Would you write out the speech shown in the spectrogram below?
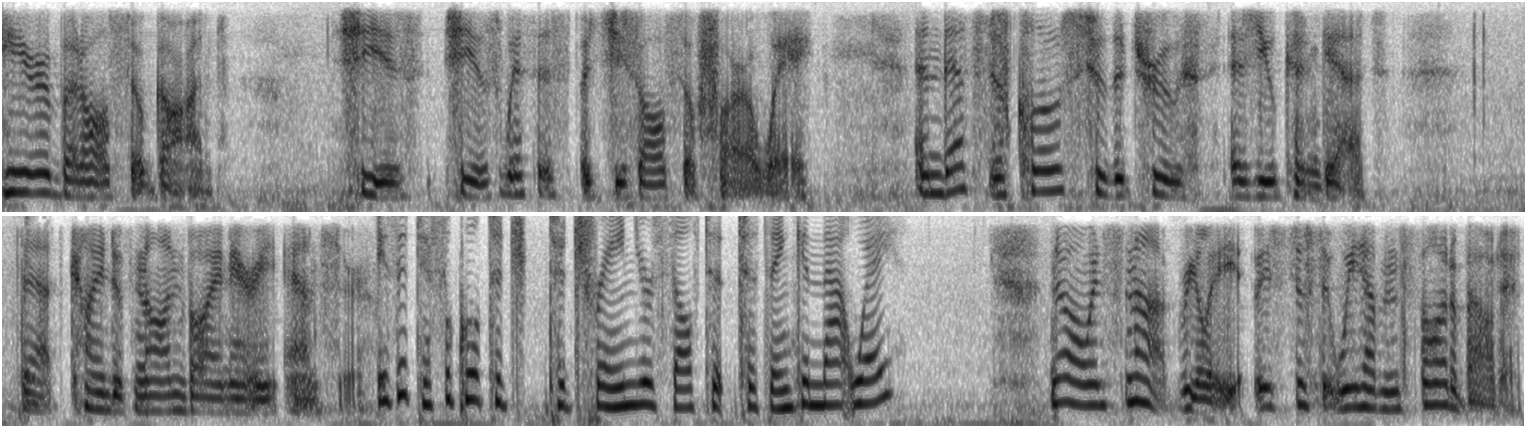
here but also gone. She is she is with us, but she's also far away. And that's as close to the truth as you can get. That is, kind of non binary answer. Is it difficult to, tr- to train yourself to, to think in that way? No, it's not really. It's just that we haven't thought about it.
